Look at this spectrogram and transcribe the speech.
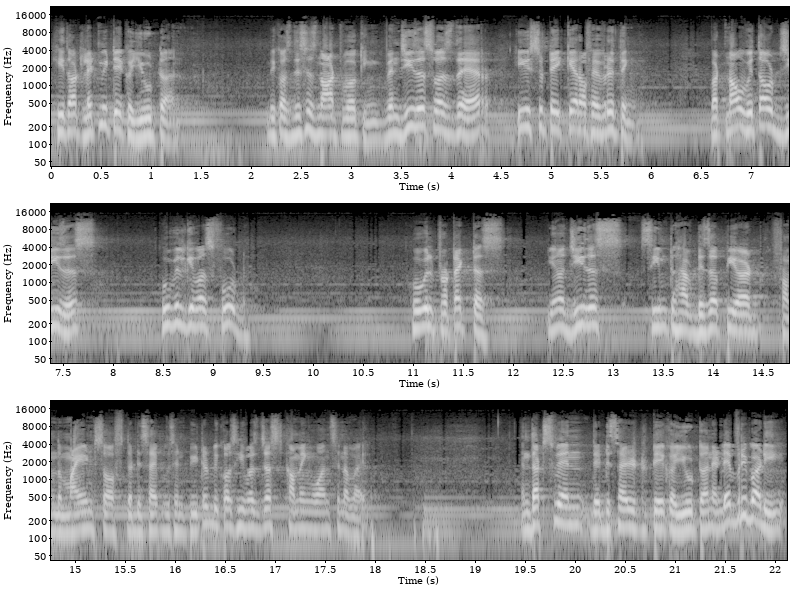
he thought, let me take a U turn because this is not working. When Jesus was there, he used to take care of everything. But now, without Jesus, who will give us food? Who will protect us? You know, Jesus seemed to have disappeared from the minds of the disciples and Peter because he was just coming once in a while. And that's when they decided to take a U turn, and everybody,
